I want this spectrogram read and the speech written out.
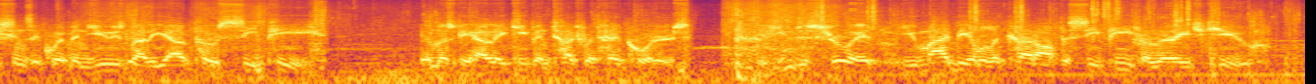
Communications equipment used by the Outpost CP. It must be how they keep in touch with headquarters. If you destroy it, you might be able to cut off the CP from their HQ.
